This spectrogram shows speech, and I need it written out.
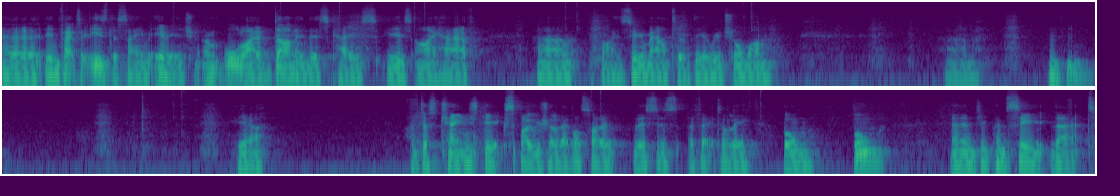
uh, in fact it is the same image. Um, all I've done in this case is I have, um, if I zoom out of the original one, um, mm -hmm, here, I've just changed the exposure level. So this is effectively boom, boom. And you can see that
